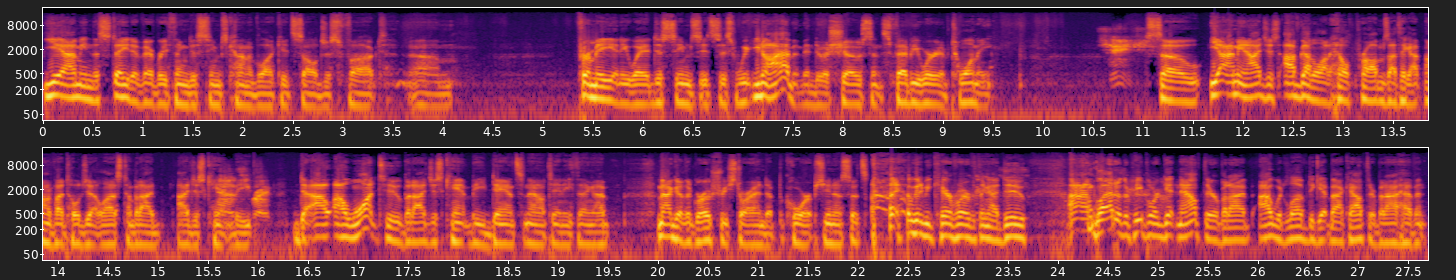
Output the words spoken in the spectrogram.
Yeah, I mean the state of everything just seems kind of like it's all just fucked. Um, for me, anyway, it just seems it's just weird. You know, I haven't been to a show since February of twenty. Sheesh. So yeah, I mean, I just I've got a lot of health problems. I think I, I don't know if I told you that last time, but I I just can't that's be. right. I, I want to, but I just can't be dancing out to anything. I, I mean, I go to the grocery store, I end up a corpse, you know. So it's I'm going to be careful with everything I do. I, I'm glad other people are getting out there, but I I would love to get back out there, but I haven't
